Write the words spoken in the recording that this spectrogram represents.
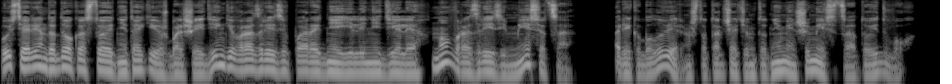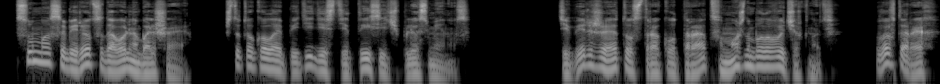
Пусть аренда дока стоит не такие уж большие деньги в разрезе пары дней или недели, но в разрезе месяца, Рика был уверен, что торчать им тут не меньше месяца, а то и двух, сумма соберется довольно большая, что-то около 50 тысяч плюс-минус. Теперь же эту строку трат можно было вычеркнуть. Во-вторых,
